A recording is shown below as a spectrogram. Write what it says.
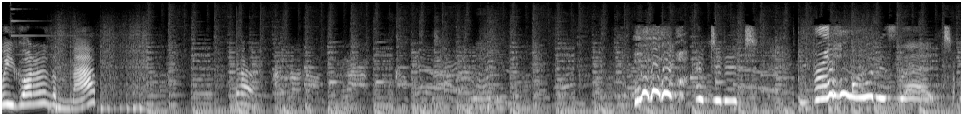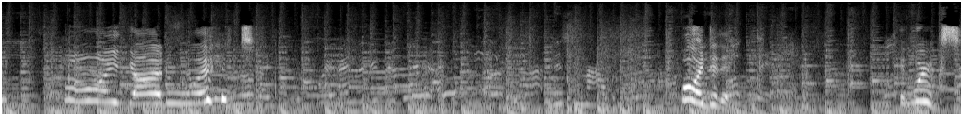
Wait, you got out of the map? Yeah. I did it! Bro, what is that? Oh my god, what? Oh, I did it! It works!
